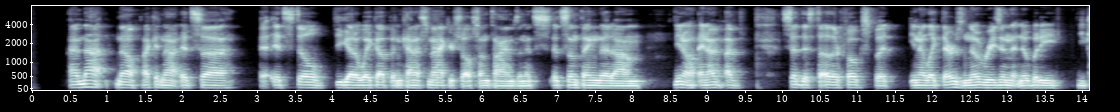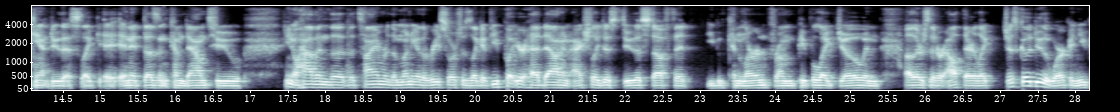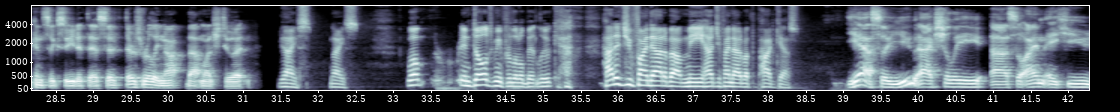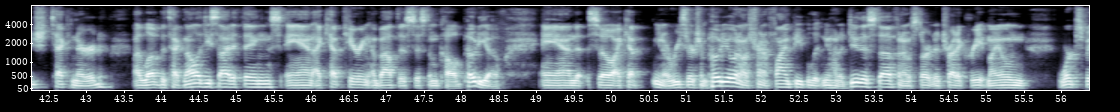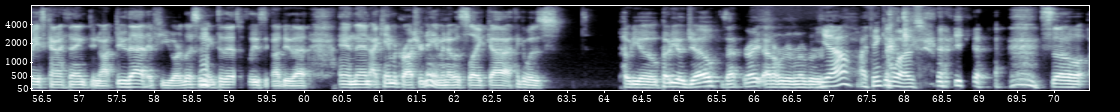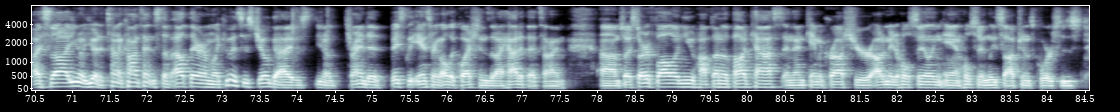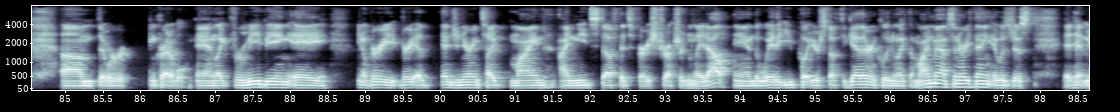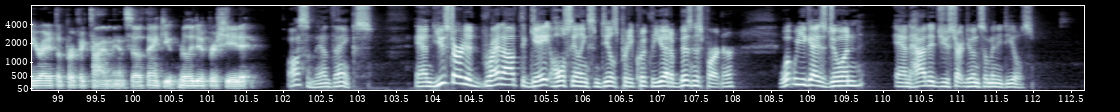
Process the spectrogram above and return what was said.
I'm not. No, I could not. It's uh it's still you got to wake up and kind of smack yourself sometimes and it's it's something that um you know and I've I've said this to other folks but you know like there's no reason that nobody you can't do this like and it doesn't come down to you know having the the time or the money or the resources like if you put your head down and actually just do the stuff that you can learn from people like Joe and others that are out there like just go do the work and you can succeed at this there's really not that much to it nice nice Well, indulge me for a little bit, Luke. How did you find out about me? How did you find out about the podcast? Yeah, so you actually, uh, so I'm a huge tech nerd. I love the technology side of things, and I kept hearing about this system called Podio. And so I kept, you know, researching Podio, and I was trying to find people that knew how to do this stuff, and I was starting to try to create my own workspace kind of thing. Do not do that. If you are listening mm. to this, please do not do that. And then I came across your name, and it was like, uh, I think it was Podio Podio Joe. Is that right? I don't remember. Yeah, I think it was. yeah. So I saw, you know, you had a ton of content and stuff out there, and I'm like, who is this Joe guy? Who's you know trying to basically answering all the questions that I had at that time. Um, so I started following you, hopped onto the podcast, and then came across your automated wholesaling and wholesaling lease options courses um, that were incredible. And like for me being a you know very very engineering type mind. I need stuff that's very structured and laid out. And the way that you put your stuff together including like the mind maps and everything it was just it hit me right at the perfect time man. So thank you. Really do appreciate it. Awesome man. Thanks. And you started right out the gate wholesaling some deals pretty quickly. You had a business partner. What were you guys doing and how did you start doing so many deals?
